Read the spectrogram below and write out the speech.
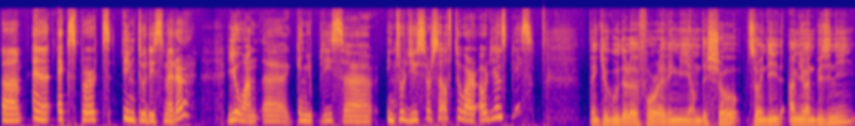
um, and an expert into this matter. Johan, uh, can you please uh, introduce yourself to our audience, please? Thank you, Gudula, for having me on this show. So, indeed, I'm Johan Buzini,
